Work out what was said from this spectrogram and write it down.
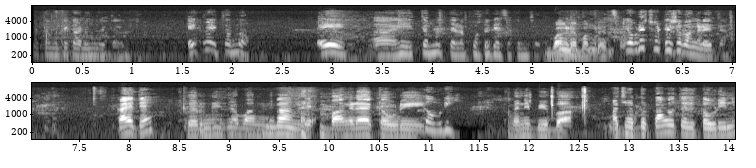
हातामध्ये काढून घेतात एक मिनिट थांबा. ए अं, हे चमच त्याला फोटो घ्यायचा तुमचा बांगड्या बांगड्याचं. केवढ्या छोट्याशा बांगड्या आहेत त्या? काय ते? करणीच्या बांगड्या. बांगड्या. बांगड्या कवडी. कवडी. आणि बिबा. अच्छा तर काय होतं हे कवडीने?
